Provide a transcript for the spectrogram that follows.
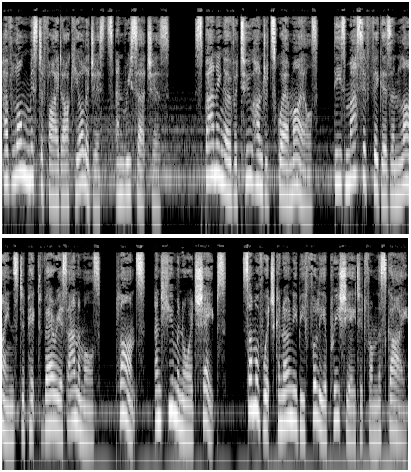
have long mystified archaeologists and researchers. Spanning over 200 square miles, these massive figures and lines depict various animals, plants, and humanoid shapes, some of which can only be fully appreciated from the sky.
